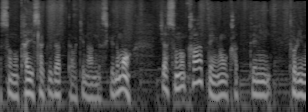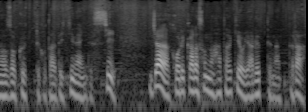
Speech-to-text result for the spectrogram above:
その対策だったわけなんですけどもじゃあそのカーテンを勝手に取り除くってことはできないですしじゃあこれからその畑をやるってなったら、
